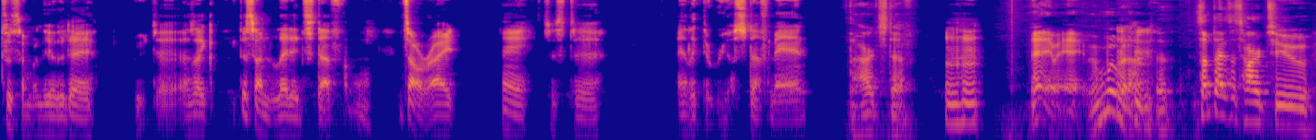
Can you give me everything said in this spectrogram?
to someone the other day. Uh, I was like, "This unleaded stuff, it's all right. Hey, just uh, I like the real stuff, man." the hard stuff. Mm-hmm. Anyway, anyway, moving on. Sometimes it's hard to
